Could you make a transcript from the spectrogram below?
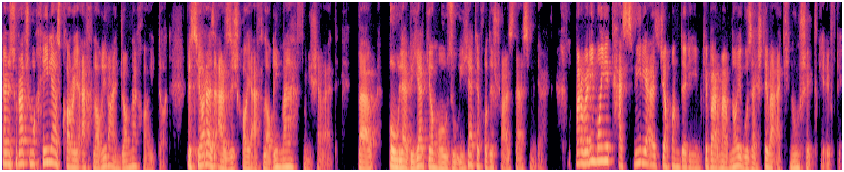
در این صورت شما خیلی از کارهای اخلاقی را انجام نخواهید داد بسیار از ارزش های اخلاقی محو می شود و اولویت یا موضوعیت خودش را از دست می دهد. بنابراین ما یه تصویری از جهان داریم که بر مبنای گذشته و اکنون شکل گرفته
